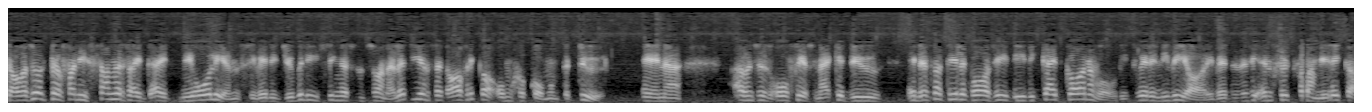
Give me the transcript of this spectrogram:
daar was ook te van die sangers uit uit New Orleans, jy weet die Jubilee singers en so aan. Hulle het hier in Suid-Afrika omgekom om te toer. En uh ouens is Orpheus McAdoo En dit is natuurlik waar sy die die Cape Carnival, die tweede nuwe jaar, jy weet, dit is die invloed van Amerika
